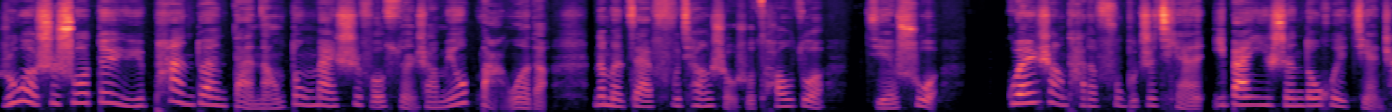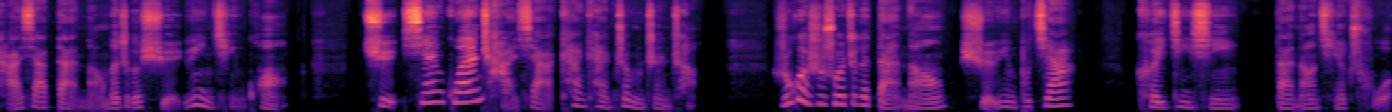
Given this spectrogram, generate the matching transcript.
如果是说对于判断胆囊动脉是否损伤没有把握的，那么在腹腔手术操作结束、关上他的腹部之前，一般医生都会检查一下胆囊的这个血运情况，去先观察一下，看看正不正常。如果是说这个胆囊血运不佳，可以进行胆囊切除，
